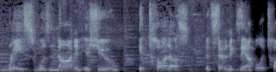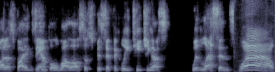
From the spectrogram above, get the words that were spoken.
Race was not an issue. It taught us, it set an example. It taught us by example while also specifically teaching us with lessons. Wow,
